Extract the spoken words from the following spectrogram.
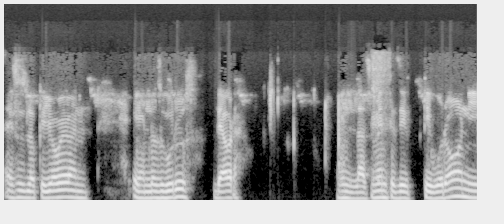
Eso es lo que yo veo en, en los gurús de ahora, en las mentes de tiburón y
